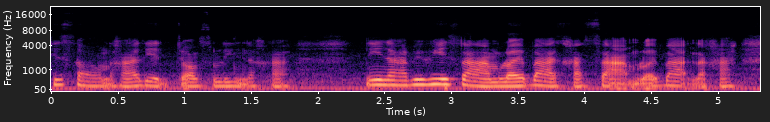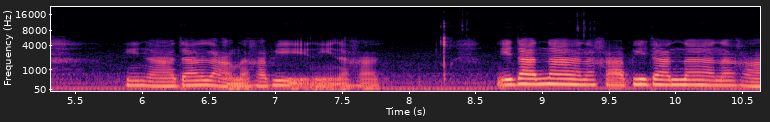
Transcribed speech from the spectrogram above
ที่สองนะคะเหรียญจอมสุรินนะคะ นี่นะคะ พี่ๆสามร้อยบาทค่ะสามร้อยบาทนะคะ นี่นะด้านหลังนะคะ พี่นี่นะคะ นี่ด้านหน้านะคะ พี่ด้านหน้านะคะ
